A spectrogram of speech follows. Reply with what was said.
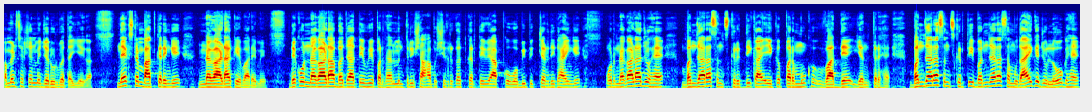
कमेंट सेक्शन में ज़रूर बताइएगा। नेक्स्ट हम बात करेंगे नगाड़ा के बारे में। देखो, नगाड़ा बजाते हुए प्रधानमंत्री साहब शिरकत करते हुए आपको वो भी पिक्चर दिखाएँगे। और नगाड़ा जो है, बंजारा संस्कृति का एक प्रमुख वाद्य यंत्र है। बंजारा संस्कृति, बंजारा समुदाय के जो लोग हैं,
